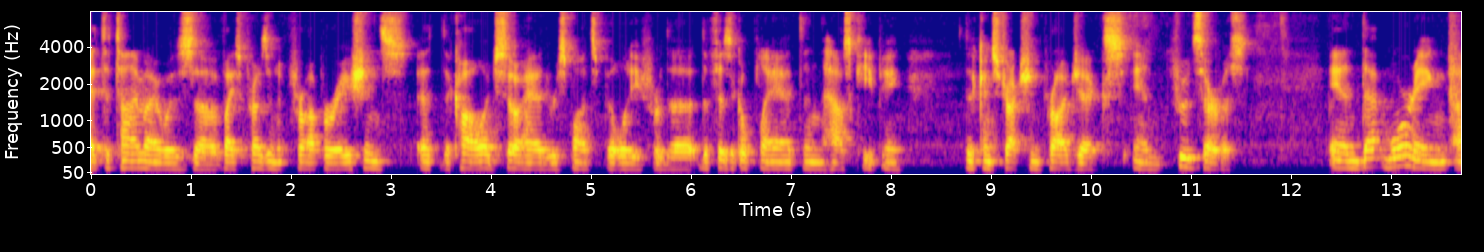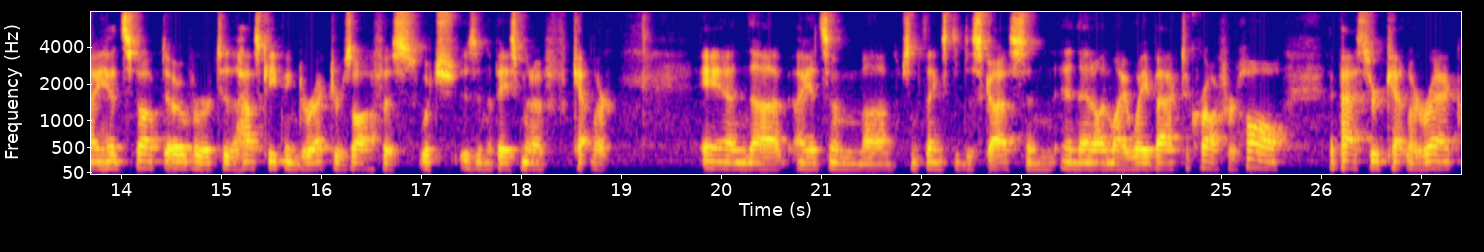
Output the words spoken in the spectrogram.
at the time, I was uh, vice president for operations at the college, so I had responsibility for the, the physical plant and housekeeping, the construction projects, and food service. And that morning, I had stopped over to the housekeeping director's office, which is in the basement of Ketler. And uh, I had some uh, some things to discuss. And, and then on my way back to Crawford Hall, I passed through Ketler Rec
